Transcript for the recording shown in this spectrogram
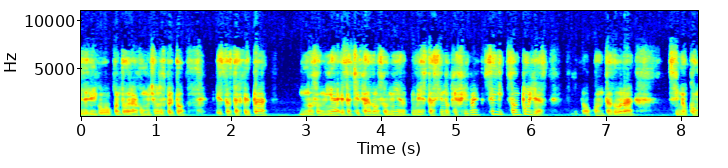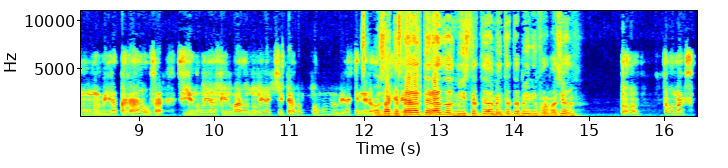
Y le digo, contadora, con mucho respeto, esta tarjeta no son mías, esas checadas no son mías, ¿me está haciendo que firme? Sí, son tuyas. No, contadora, sino cómo me hubiera pagado. O sea, si yo no hubiera firmado, no hubiera checado, ¿cómo me hubiera generado? O sea, que están alterando administrativamente también información. Todo, todo, Max.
